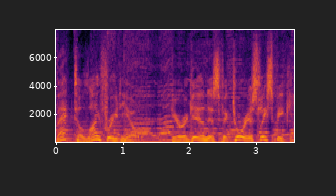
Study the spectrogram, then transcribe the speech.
back to Life Radio. Here again is Victoriously Speaking.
